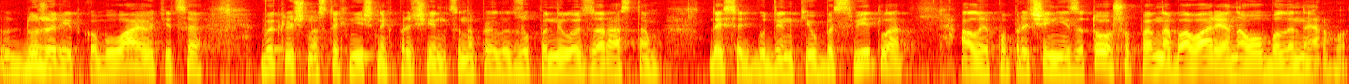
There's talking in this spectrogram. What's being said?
Дуже рідко бувають, і це виключно з технічних причин. Це, наприклад, зупинилось зараз там 10 будинків без світла, але по причині за того, що певна аварія на обленерго.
